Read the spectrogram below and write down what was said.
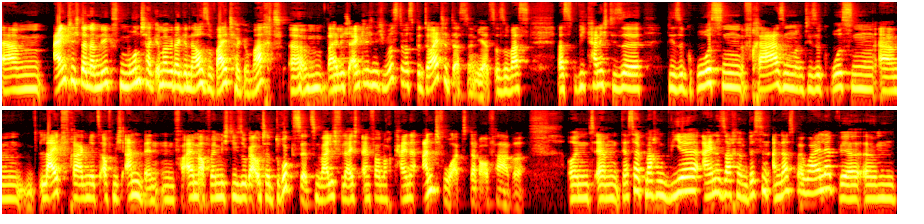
ähm, eigentlich dann am nächsten Montag immer wieder genauso weitergemacht, ähm, weil ich eigentlich nicht wusste, was bedeutet das denn jetzt? Also was, was, wie kann ich diese diese großen Phrasen und diese großen ähm, Leitfragen jetzt auf mich anwenden, vor allem auch wenn mich die sogar unter Druck setzen, weil ich vielleicht einfach noch keine Antwort darauf habe. Und ähm, deshalb machen wir eine Sache ein bisschen anders bei YLab. Wir ähm,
